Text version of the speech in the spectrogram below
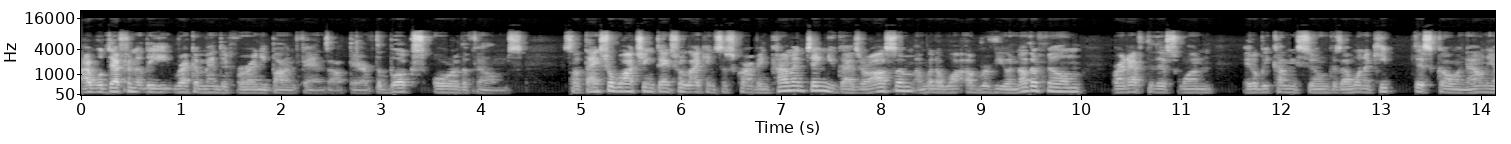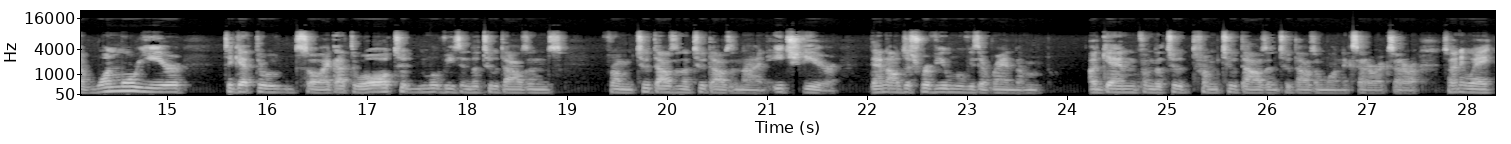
I will definitely recommend it for any Bond fans out there, of the books or the films. So thanks for watching. Thanks for liking, subscribing, commenting. You guys are awesome. I'm going to review another film right after this one. It'll be coming soon because I want to keep this going. I only have one more year to get through. So I got through all two movies in the 2000s from 2000 to 2009 each year. Then I'll just review movies at random again from the two from 2000, 2001, etc., etc. So anyway,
